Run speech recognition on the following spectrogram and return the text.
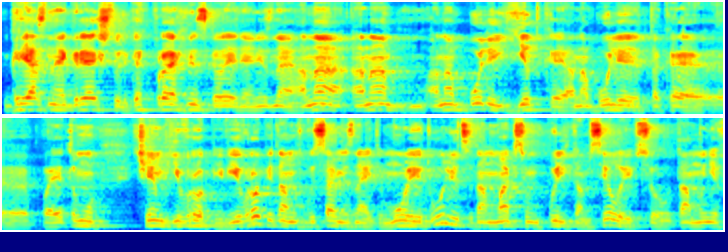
грязная грязь, что ли, как правильно сказать, я не знаю, она, она, она более едкая, она более такая, э, поэтому, чем в Европе. В Европе там, вы сами знаете, моют улицы, там максимум пыль там села и все, там у них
